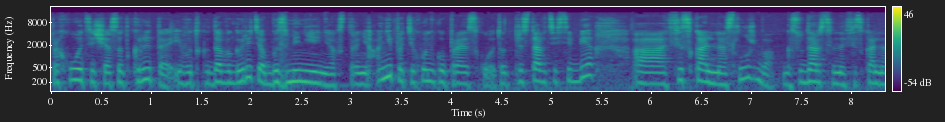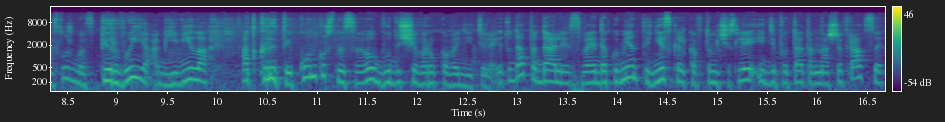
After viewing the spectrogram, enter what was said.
проходит сейчас открыто. И вот когда вы говорите об изменениях в стране, они потихоньку происходят. Вот представьте себе, а, фискальная служба, государственная фискальная служба впервые объявила открытый конкурс на своего будущего руководителя. И туда подали свои документы, несколько, в том числе и депутатам нашей фракции,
